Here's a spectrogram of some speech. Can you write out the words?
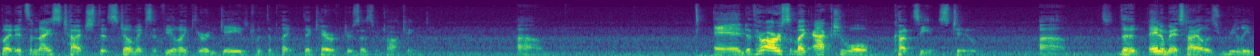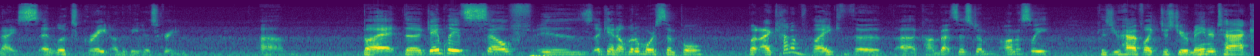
but it's a nice touch that still makes it feel like you're engaged with the play, the characters as they're talking. Um, and there are some like actual cutscenes too. Um, the anime style is really nice and looks great on the Vita screen. Um, but the gameplay itself is again a little more simple. But I kind of like the uh, combat system, honestly, because you have like just your main attack,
